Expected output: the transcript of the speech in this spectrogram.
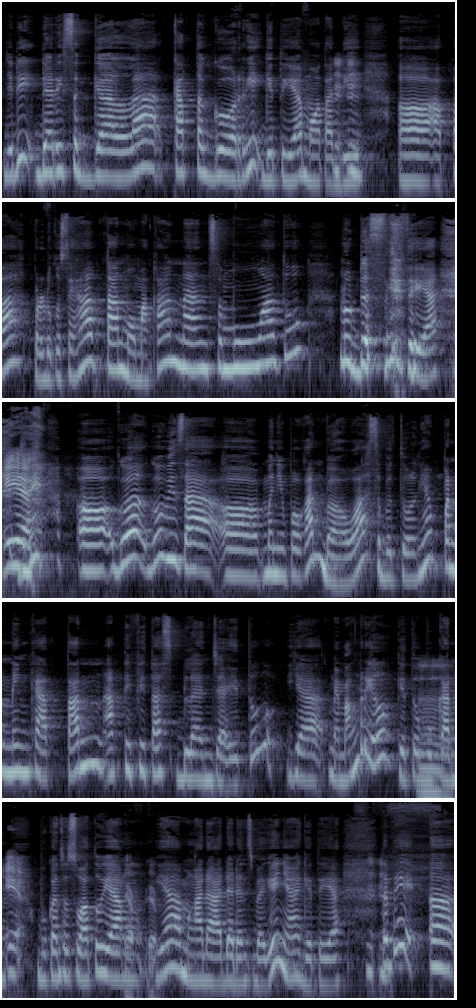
Jadi dari segala kategori gitu ya, mau tadi eh, apa produk kesehatan, mau makanan, semua tuh ludes gitu ya. Iya. Jadi gue gue bisa uh, menyimpulkan bahwa sebetulnya peningkatan aktivitas belanja itu ya memang real gitu, bukan Iya. bukan sesuatu yang Yap, yap. ya mengada-ada dan sebagainya gitu ya. Tapi uh,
